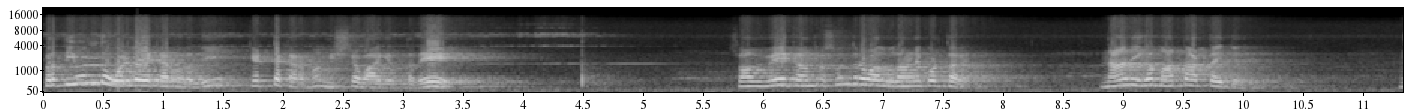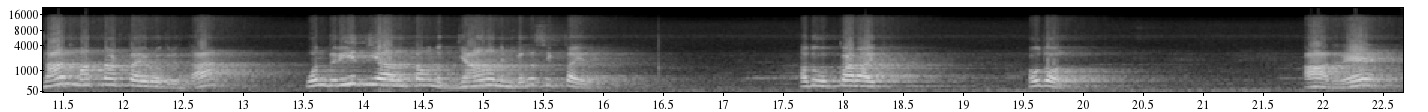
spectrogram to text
ಪ್ರತಿಯೊಂದು ಒಳ್ಳೆಯ ಕರ್ಮದಲ್ಲಿ ಕೆಟ್ಟ ಕರ್ಮ ಮಿಶ್ರವಾಗಿರ್ತದೆ. ಸ್ವಾಮಿ ವಿವೇಕಾನಂದರು ಸುಂದರವಾದ ಉದಾಹರಣೆ ಕೊಡ್ತಾರೆ. ನಾನೀಗ ಮಾತನಾಡ್ತಾ ಇದ್ದೇನೆ. ನಾನು ಮಾತನಾಡ್ತಾ ಇರೋದ್ರಿಂದ ಒಂದು ರೀತಿಯಾದಂಥ ಒಂದು ಜ್ಞಾನ ನಿಮಗೆಲ್ಲ ಸಿಗ್ತಾ ಇದೆ. ಅದು ಉಪಕಾರ ಆಯಿತು. ಹೌದೌದು ಆದರೆ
